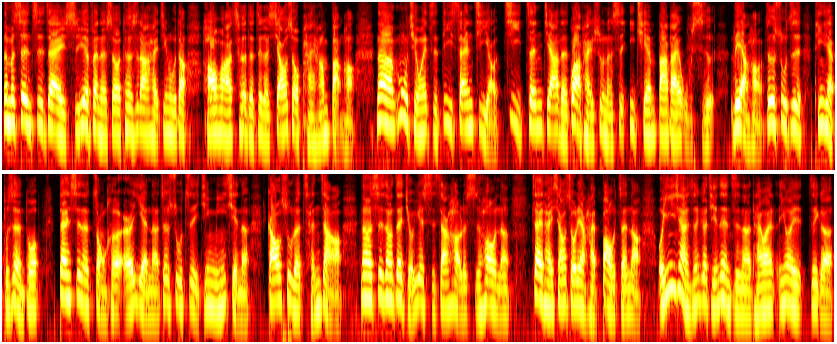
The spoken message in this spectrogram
那么甚至在十月份的时候，特斯拉还进入到豪华车的这个销售排行榜哈。那目前为止第三季哦，季增加的挂牌数呢是一千八百五十辆哈。这个数字听起来不是很多，但是呢，总和而而言呢，这数字已经明显的高速的成长哦。那事实上，在九月十三号的时候呢，在台销售量还暴增哦。我印象很深刻，前阵子呢，台湾因为这个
